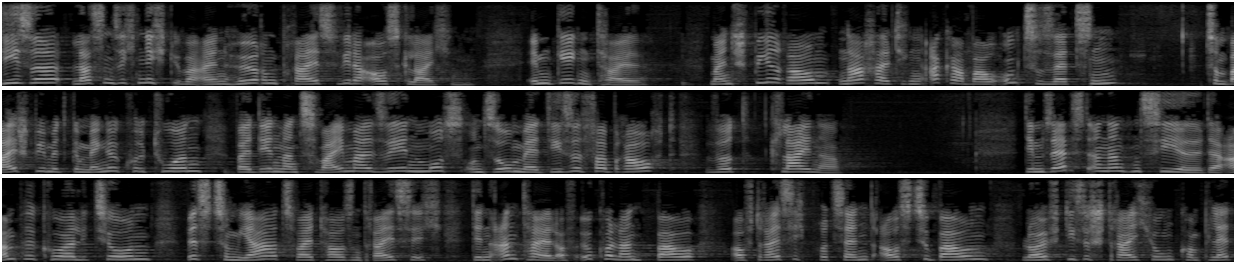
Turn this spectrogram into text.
Diese lassen sich nicht über einen höheren Preis wieder ausgleichen. Im Gegenteil, meinen Spielraum, nachhaltigen Ackerbau umzusetzen, zum Beispiel mit Gemengekulturen, bei denen man zweimal sehen muss und so mehr Diesel verbraucht, wird kleiner. Dem selbsternannten Ziel der Ampelkoalition bis zum Jahr 2030 den Anteil auf Ökolandbau auf 30 Prozent auszubauen, läuft diese Streichung komplett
